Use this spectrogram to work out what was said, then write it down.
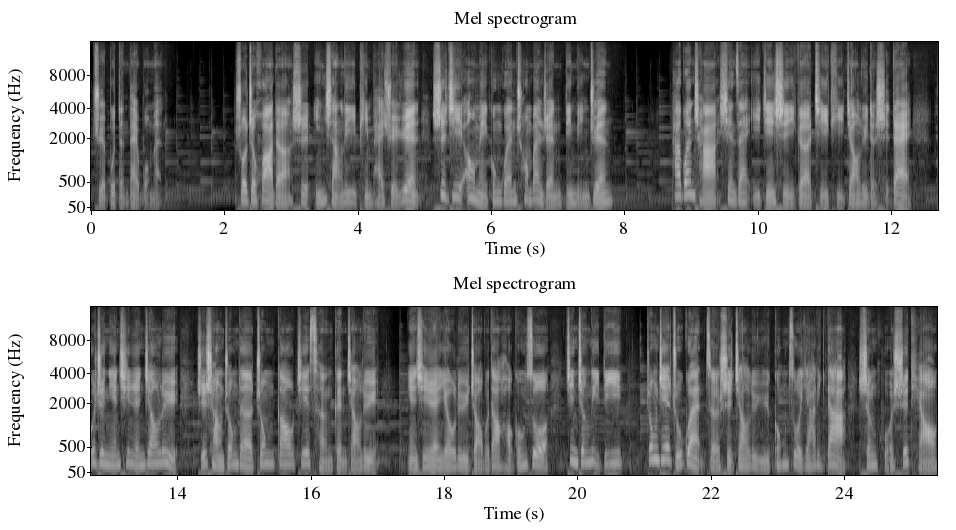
绝不等待我们。说这话的是影响力品牌学院世纪奥美公关创办人丁玲娟。他观察，现在已经是一个集体焦虑的时代，不止年轻人焦虑，职场中的中高阶层更焦虑。年轻人忧虑找不到好工作，竞争力低；中阶主管则是焦虑于工作压力大，生活失调；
